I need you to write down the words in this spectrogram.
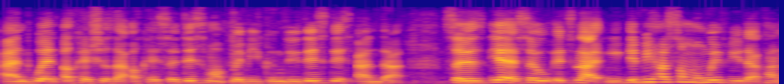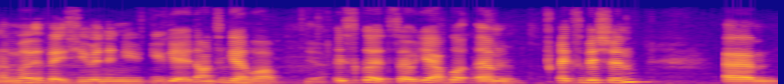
And when, okay, she was like, okay, so this month maybe you can do this, this, and that. So Mm. yeah, so it's like if you have someone with you that kind of motivates you, and then you, you get it done together, Yeah. it's good. So yeah, I've got um exhibition. Um,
